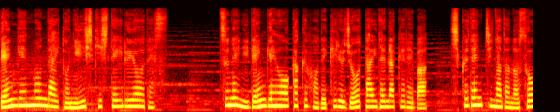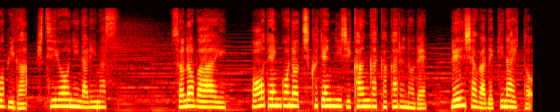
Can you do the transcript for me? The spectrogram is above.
電源問題と認識しているようです。常に電源を確保できる状態でなければ、蓄電池などの装備が必要になります。その場合、放電後の蓄電に時間がかかるので、連射はできないと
